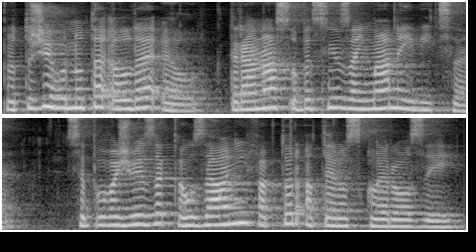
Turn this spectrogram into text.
Protože hodnota LDL, která nás obecně zajímá nejvíce, se považuje za kauzální faktor aterosklerózy,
